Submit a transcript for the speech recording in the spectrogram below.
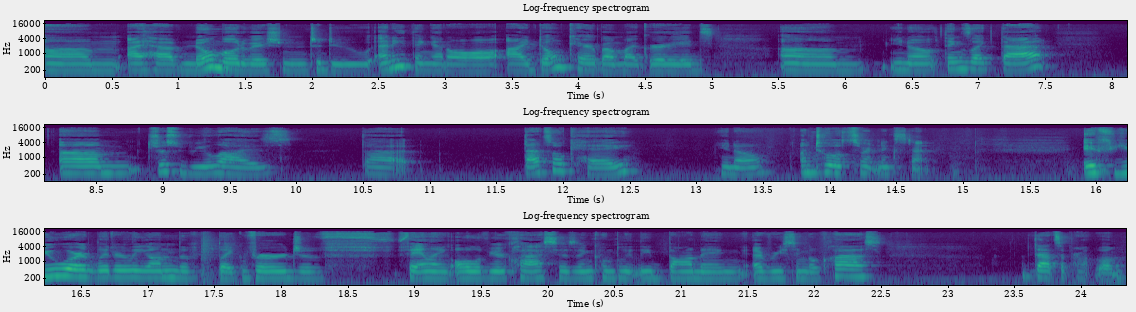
um, I have no motivation to do anything at all, I don't care about my grades, um, you know, things like that. Um, just realize that that's okay you know, until a certain extent. If you are literally on the like verge of failing all of your classes and completely bombing every single class, that's a problem.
